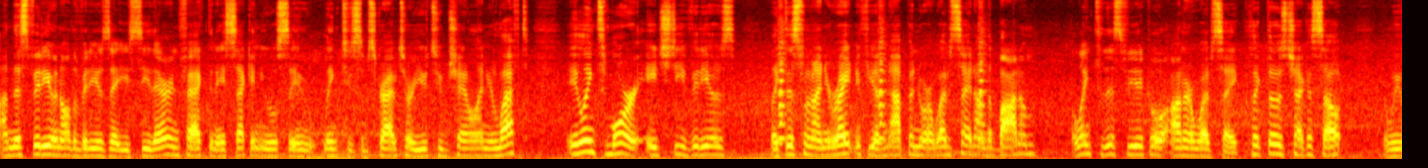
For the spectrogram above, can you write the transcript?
on this video and all the videos that you see there. In fact, in a second, you will see a link to subscribe to our YouTube channel on your left, a link to more HD videos like this one on your right. And if you have not been to our website on the bottom, a link to this vehicle on our website. Click those, check us out, and we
